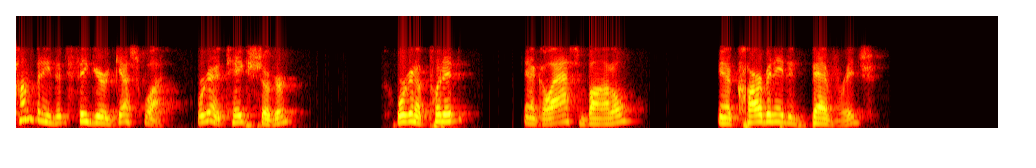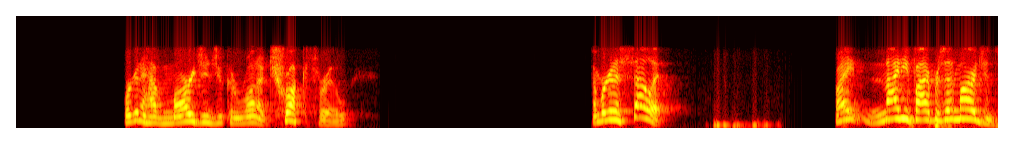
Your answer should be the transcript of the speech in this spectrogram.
company that figured guess what? We're going to take sugar, we're going to put it in a glass bottle, in a carbonated beverage. We're going to have margins you can run a truck through, and we're going to sell it. Right? 95% margins.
